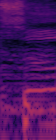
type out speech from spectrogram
so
